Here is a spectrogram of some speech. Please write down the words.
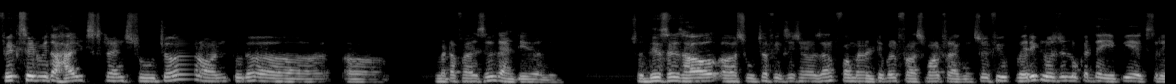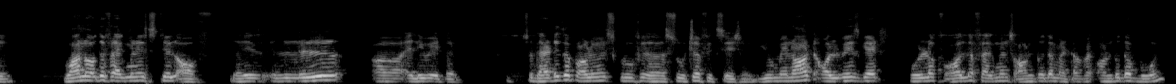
fix it with a high strength suture onto the uh, metaphysis anteriorly. So this is how uh, suture fixation was done for multiple small fragments. So if you very closely look at the AP X-ray, one of the fragment is still off. There is a little uh, elevated. So that is the problem with screw uh, suture fixation. You may not always get hold of all the fragments onto the onto the bone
